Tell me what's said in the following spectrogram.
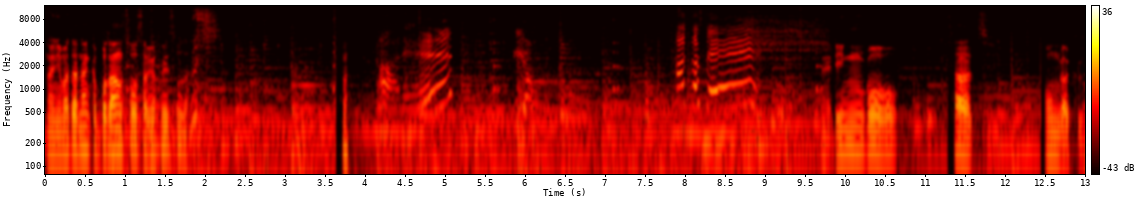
何またなんかボタン操作が増えそうだ。あれ？いや博士そうね、リンゴ、サーチ、音楽。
